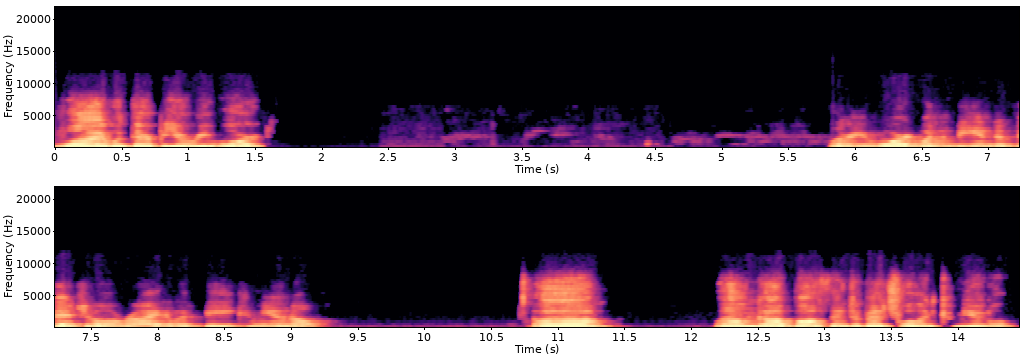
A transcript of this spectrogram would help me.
Why would there be a reward? The reward wouldn't be individual, right? It would be communal. Um, well, no, both individual and communal.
